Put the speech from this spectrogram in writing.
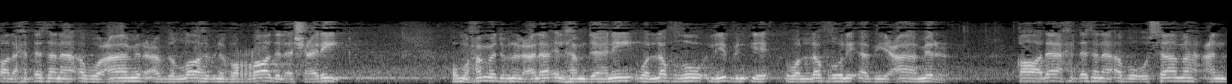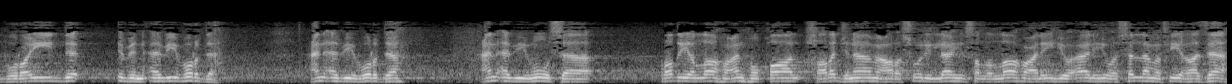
قال حدثنا أبو عامر عبد الله بن براد الأشعري ومحمد بن العلاء الهمداني واللفظ لابن واللفظ لأبي عامر. قال حدثنا أبو أسامة عن بريد ابن أبي بردة عن أبي بردة عن أبي موسى رضي الله عنه قال خرجنا مع رسول الله صلى الله عليه وآله وسلم في غزاة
